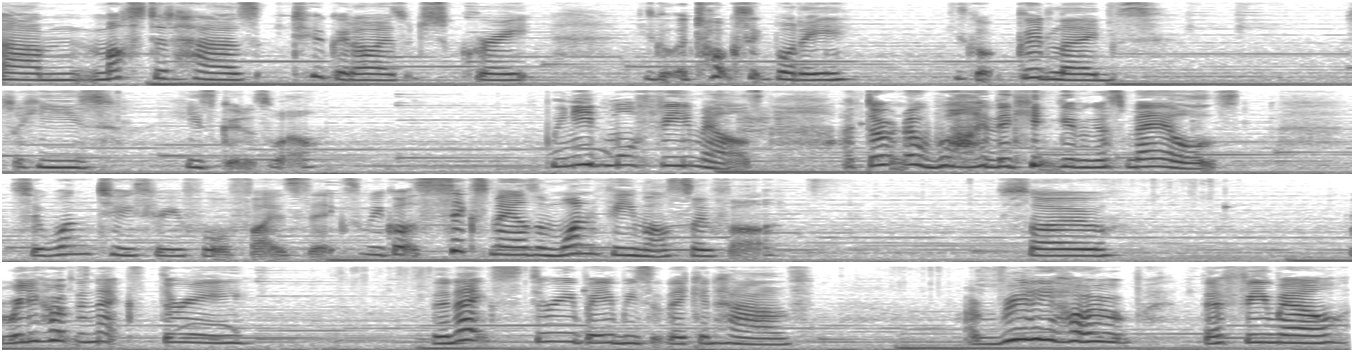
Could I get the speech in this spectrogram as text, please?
um, mustard has two good eyes, which is great. He's got a toxic body. He's got good legs, so he's he's good as well. We need more females. I don't know why they keep giving us males. So one, two, three, four, five, six. We've got six males and one female so far. So, I really hope the next three, the next three babies that they can have, I really hope they're female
